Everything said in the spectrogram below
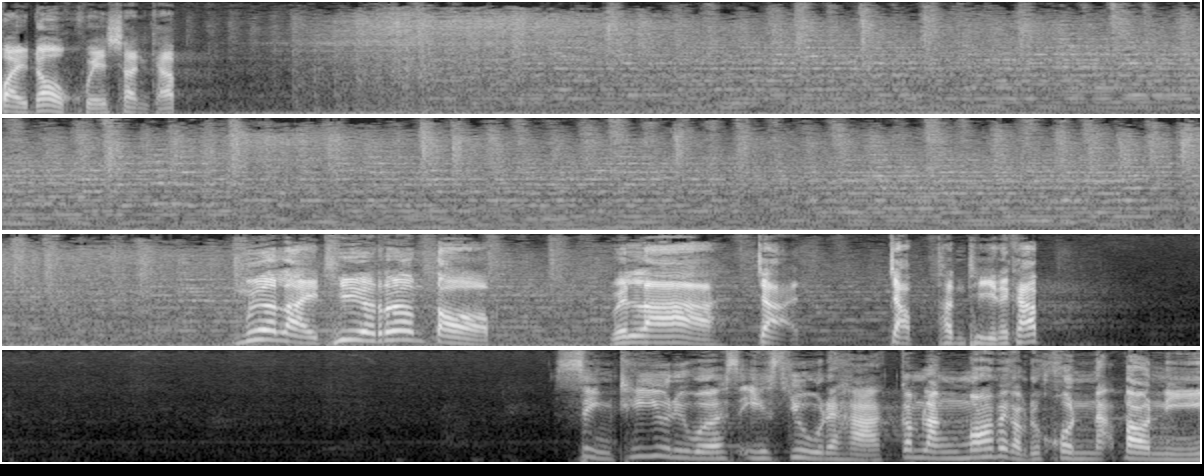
Final Question ครับ เมื่อไหร่ที่เริ่มตอบ เวลาจะจับทันทีนะครับ สิ่งที่ Universe is you นะคะกำลังมอบให้กับทุกคนณตอนนี้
